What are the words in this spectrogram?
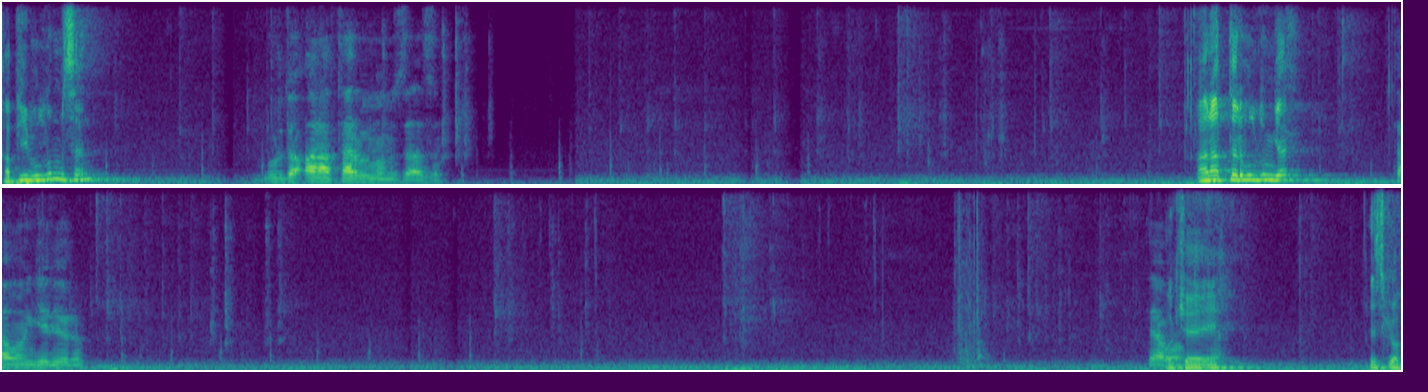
Kapıyı buldun mu sen? Burada anahtar bulmamız lazım. Anahtarı buldum gel. Tamam geliyorum. Devam Okey. ya. Let's go.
